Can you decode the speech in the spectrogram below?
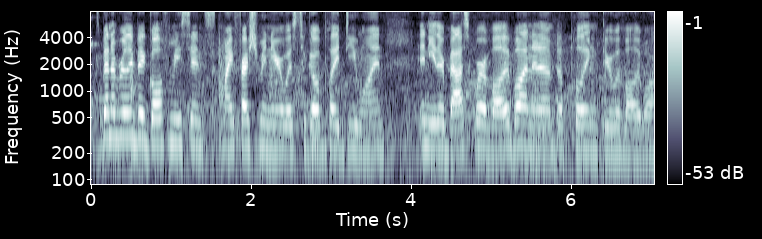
it's been a really big goal for me since my freshman year was to go play D1 in either basketball or volleyball, and I ended up pulling through with volleyball.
